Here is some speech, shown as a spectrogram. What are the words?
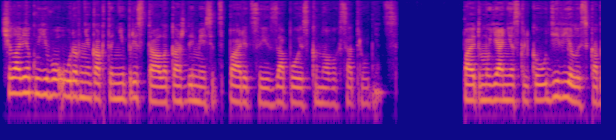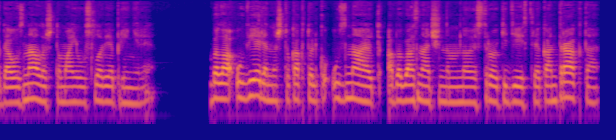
Человеку его уровня как-то не пристало каждый месяц париться из-за поиска новых сотрудниц. Поэтому я несколько удивилась, когда узнала, что мои условия приняли. Была уверена, что как только узнают об обозначенном мною сроке действия контракта,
